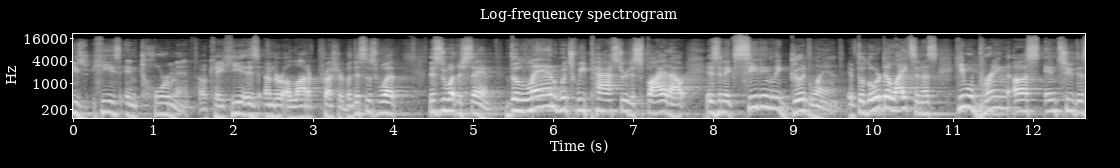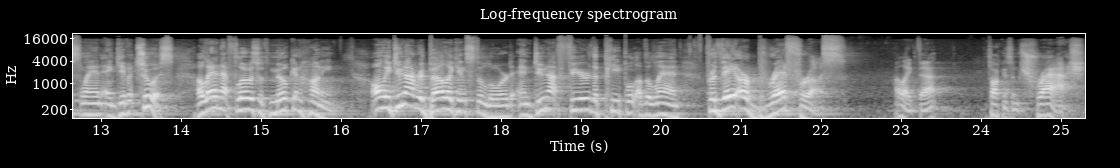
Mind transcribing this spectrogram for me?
He's, he's in torment, okay? He is under a lot of pressure. But this is, what, this is what they're saying. The land which we pass through to spy it out is an exceedingly good land. If the Lord delights in us, he will bring us into this land and give it to us, a land that flows with milk and honey. Only do not rebel against the Lord and do not fear the people of the land, for they are bread for us. I like that. I'm talking some trash.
